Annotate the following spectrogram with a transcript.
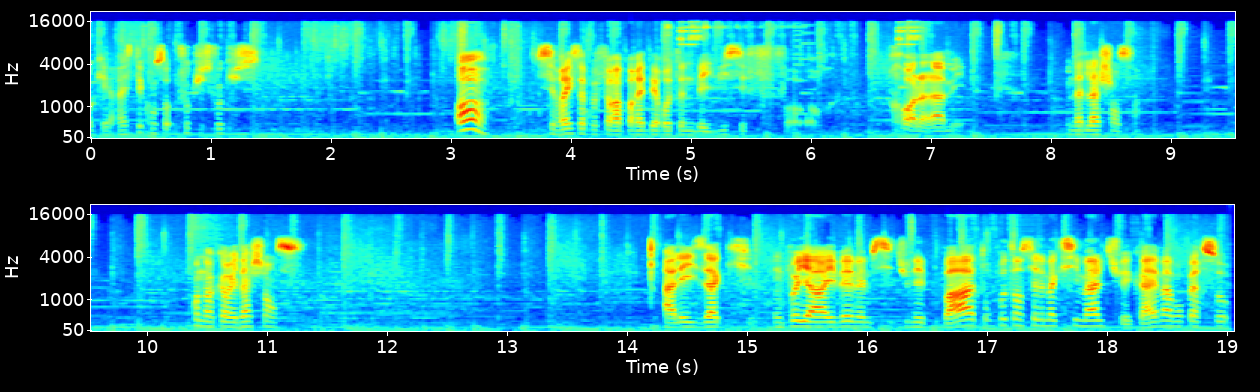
ok, restez concentrés. Focus, focus. Oh C'est vrai que ça peut faire apparaître des Rotten Baby, c'est fort. Oh là là, mais... On a de la chance. Hein. On a encore eu de la chance. Allez Isaac, on peut y arriver même si tu n'es pas à ton potentiel maximal, tu es quand même un bon perso.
